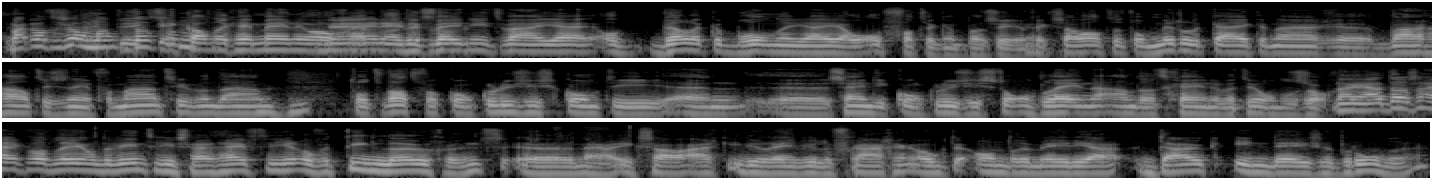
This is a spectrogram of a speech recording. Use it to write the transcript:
maar dat is allemaal... ik, Dat ik allemaal- kan er geen mening over Nee, hebben, nee, want dat ik weet niet waar jij, op welke bronnen jij jouw opvattingen baseert. Ik zou altijd onmiddellijk kijken naar eh, waar haalt hij zijn informatie vandaan, Mhm. tot wat voor conclusies komt hij en eh, zijn die conclusies te ontlenen aan datgene wat hij onderzocht. Nou ja, dat is eigenlijk wat Leon de Winter zei. Hij heeft het hier over tien leugens. Eh, nou ja, ik zou eigenlijk iedereen willen vragen, en ook de andere media, duik in deze bronnen.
